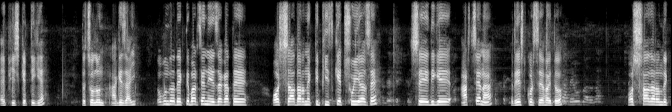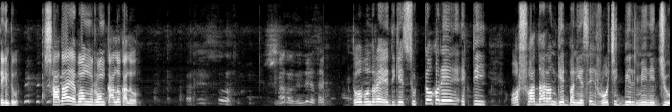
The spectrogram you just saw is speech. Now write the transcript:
এই ফিশক্যাটটিকে তো চলুন, আগে যাই। তো বন্ধুরা, দেখতে পাচ্ছেন এই জায়গাতে অসাধারণ একটি ফিসকেট শুয়ে আছে। সে এদিকে আসছে না রেস্ট করছে হয়তো। অসাধারণ দেখতে কিন্তু। সাদা এবং রং কালো কালো। তো বন্ধুরা, এদিকে ছোট্ট করে একটি অসাধারণ গেট বানিয়েছে রসিক বিল মিনি জু।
